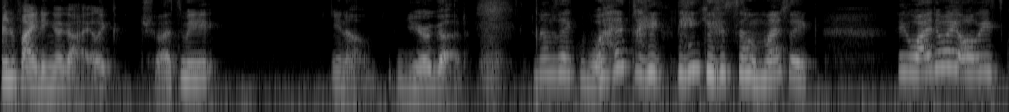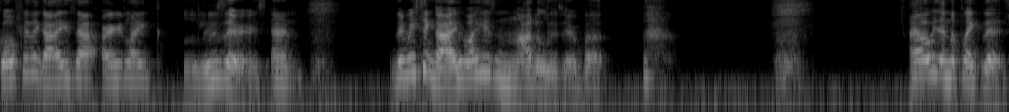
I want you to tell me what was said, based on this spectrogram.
in finding a guy. Like trust me you know you're good. And i was like what? Like thank you so much. Like like why do i always go for the guys that are like losers? And the recent guy well he's not a loser but i always end up like this.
